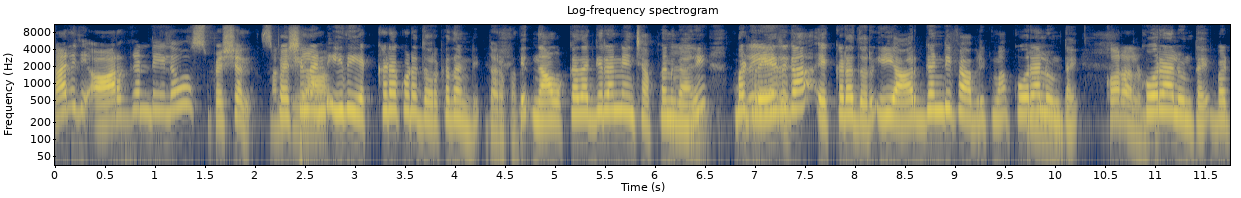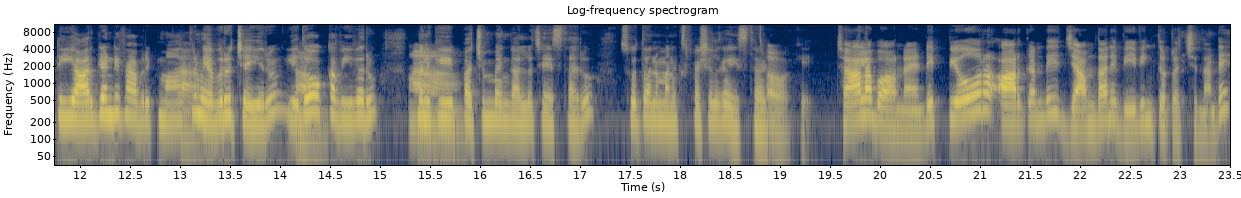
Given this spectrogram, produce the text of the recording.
కానీ ఇది ఆర్గండీలో స్పెషల్ స్పెషల్ అండి. ఇది ఎక్కడ కూడా దొరకదండి. దొరకదు. నా ఒక్క దగ్గర నేను చెప్పను కానీ బట్ రేర్గా ఎక్కడ దొరక ఈ ఆర్గండి ఫ్యాబ్రిక్ మా కూరలు ఉంటాయి. కూరలు కూరలు ఉంటాయి. బట్ ఈ ఆర్గండి ఫ్యాబ్రిక్ మాత్రం ఎవరు చెయ్యరు ఏదో ఒక వీవరు మనకి పశ్చిమ బెంగాల్లో చేస్తారు. సో తను మనకి స్పెషల్గా ఇస్తాడు. ఓకే. చాలా బాగున్నాయండి. ప్యూర్ ఆర్గండి జామ్దాని వీవింగ్ తోటి వచ్చిందండి.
